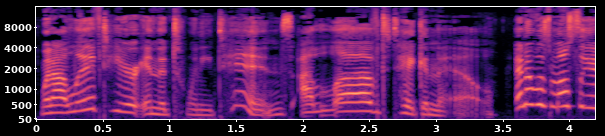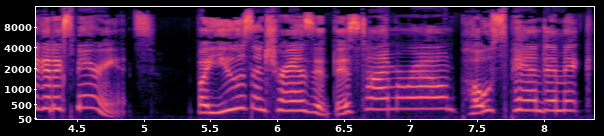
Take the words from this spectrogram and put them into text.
When I lived here in the 2010s, I loved taking the L, and it was mostly a good experience. But using transit this time around, post pandemic,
